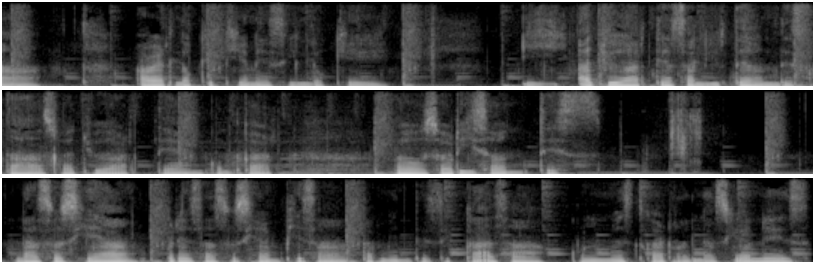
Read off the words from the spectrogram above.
a, a ver lo que tienes y lo que y ayudarte a salir de donde estás o ayudarte a encontrar nuevos horizontes. La sociedad, pero esa sociedad empieza también desde casa, con nuestras relaciones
